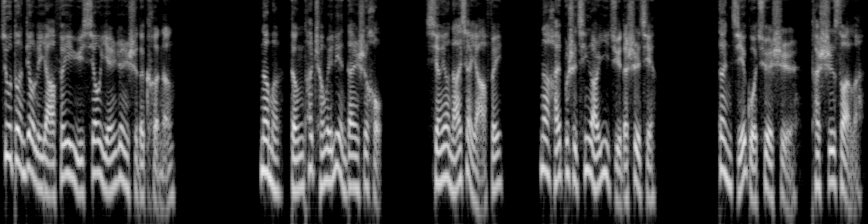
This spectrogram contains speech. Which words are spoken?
就断掉了亚飞与萧炎认识的可能。那么，等他成为炼丹师后，想要拿下亚飞，那还不是轻而易举的事情？但结果却是他失算了。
